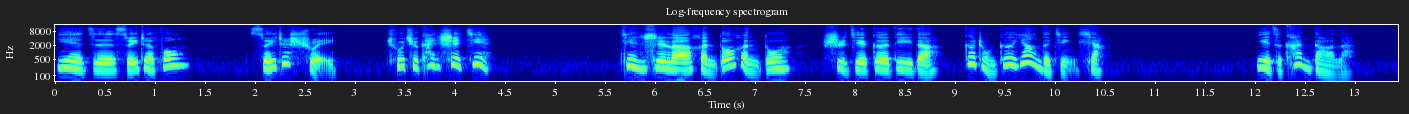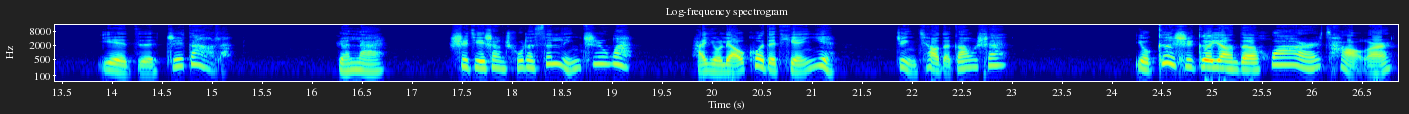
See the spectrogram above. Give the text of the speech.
叶子随着风，随着水，出去看世界，见识了很多很多世界各地的各种各样的景象。叶子看到了，叶子知道了，原来世界上除了森林之外，还有辽阔的田野、俊俏的高山，有各式各样的花儿草儿，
